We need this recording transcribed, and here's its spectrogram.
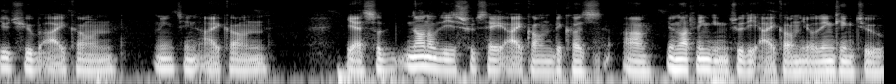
YouTube icon, LinkedIn icon. Yeah, so none of these should say icon because um, you're not linking to the icon, you're linking to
